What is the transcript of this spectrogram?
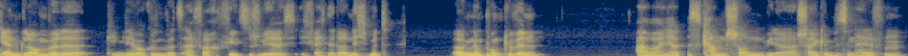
gern glauben würde, gegen Leverkusen wird es einfach viel zu schwierig. Ich rechne da nicht mit irgendeinem Punktgewinn. Aber ja, es kann schon wieder Schalke ein bisschen helfen,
